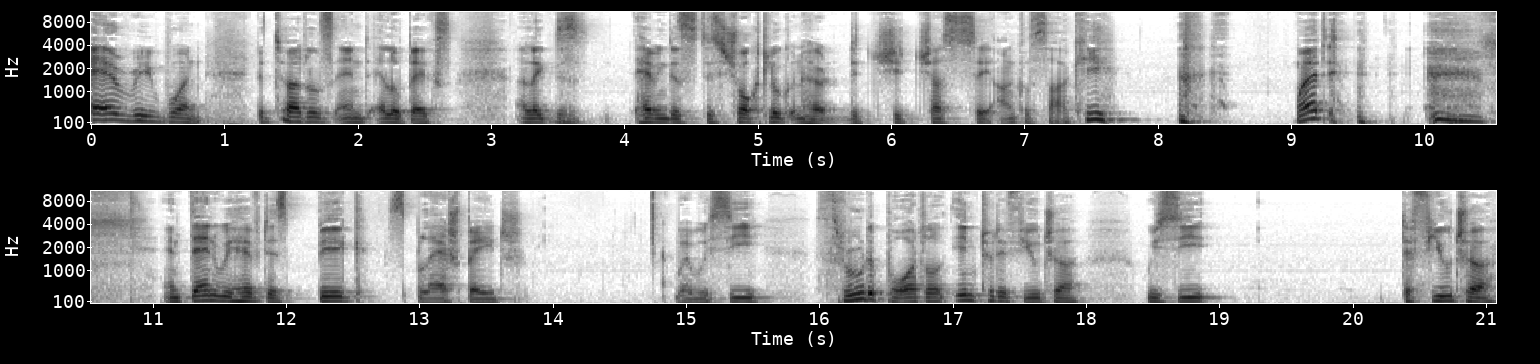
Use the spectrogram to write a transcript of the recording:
everyone, the turtles and Alopex, are like this, having this this shocked look on her. Did she just say Uncle Saki? what? and then we have this big splash page where we see through the portal into the future. We see the future,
